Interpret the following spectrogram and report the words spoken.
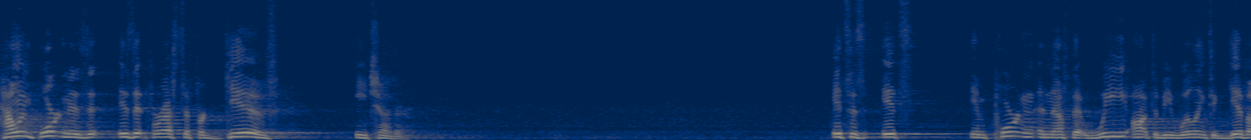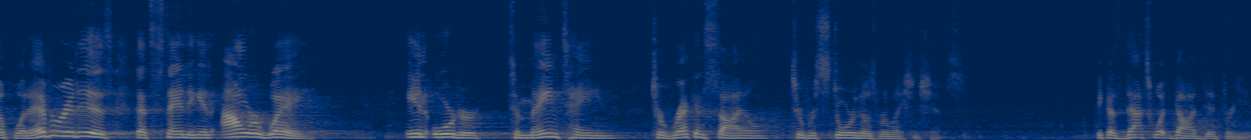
How important is it, is it for us to forgive each other? It's, as, it's important enough that we ought to be willing to give up whatever it is that's standing in our way in order to maintain, to reconcile, to restore those relationships. Because that's what God did for you.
